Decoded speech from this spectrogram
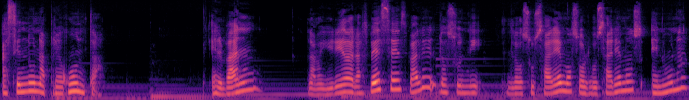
haciendo una pregunta. El van, la mayoría de las veces, ¿vale? Los, los usaremos o lo usaremos en una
